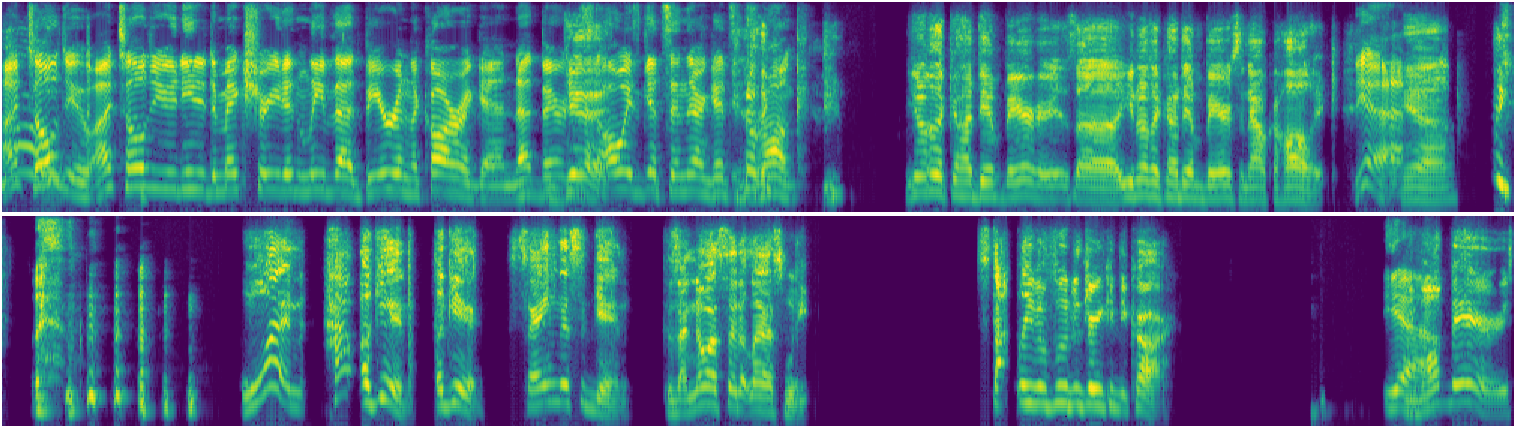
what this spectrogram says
I told you. I told you you needed to make sure you didn't leave that beer in the car again. That bear just always gets in there and gets You know, drunk. You know that goddamn bear is, uh, you know that goddamn bear is an alcoholic. Yeah. Yeah. One, how again, again, saying this again, because I know I said it last week. Stop leaving food and drink in your car. You yeah. want bears.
